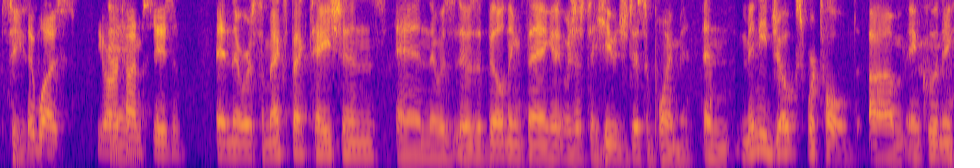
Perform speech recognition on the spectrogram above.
season. It was the our time season and there were some expectations and there was it was a building thing and it was just a huge disappointment and many jokes were told um, including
